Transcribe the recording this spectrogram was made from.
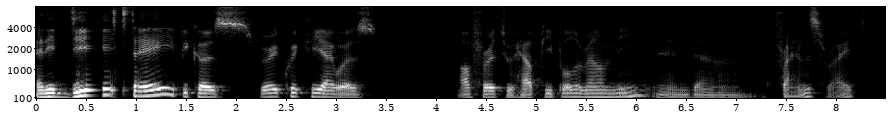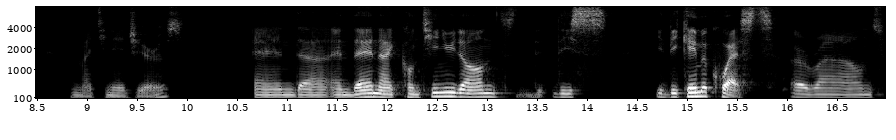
And it did stay because very quickly I was offered to help people around me and um, friends, right, in my teenage years. And uh, and then I continued on th- this. It became a quest around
